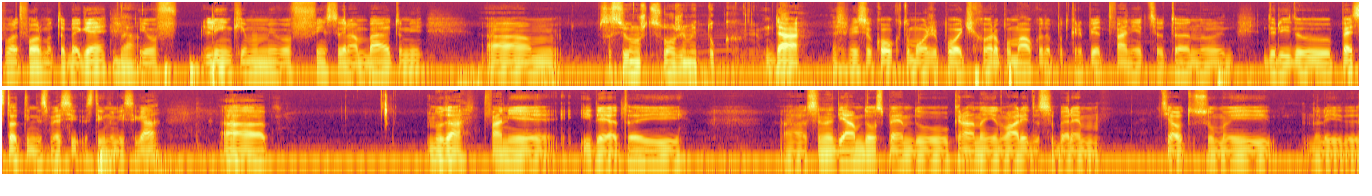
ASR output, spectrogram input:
платформата BG да. и в линк имам и в Instagram байото ми. А, Със сигурност ще сложим и тук. Да, в смисъл, колкото може повече хора по-малко да подкрепят, това ни е целта, но дори до 500 не сме стигнали сега. А, но да, това ни е идеята и а, се надявам да успеем до края на януари да съберем цялата сума и нали, да,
